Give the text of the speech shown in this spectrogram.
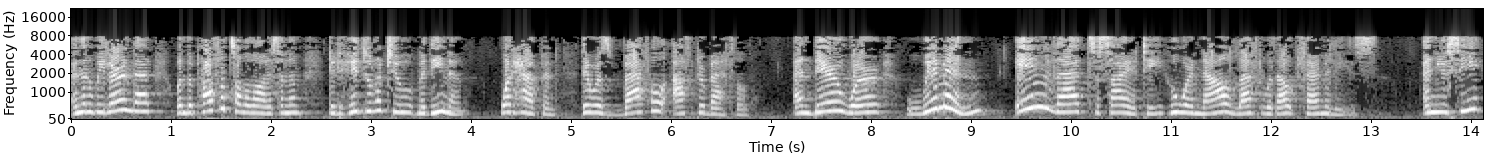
And then we learn that when the Prophet ﷺ did hijrah to Medina, what happened? There was battle after battle. And there were women in that society who were now left without families. And you see,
